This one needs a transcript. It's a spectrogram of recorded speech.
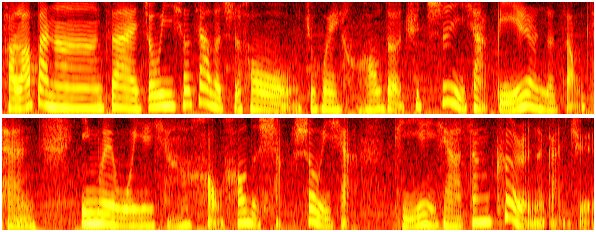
好老板呢，在周一休假的时候，就会好好的去吃一下别人的早餐，因为我也想要好好的享受一下，体验一下当客人的感觉。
